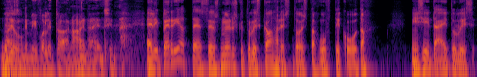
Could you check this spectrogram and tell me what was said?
Naisen Joo. nimi valitaan aina ensin. Eli periaatteessa, jos myrsky tulisi 12. huhtikuuta, niin siitä ei tulisi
